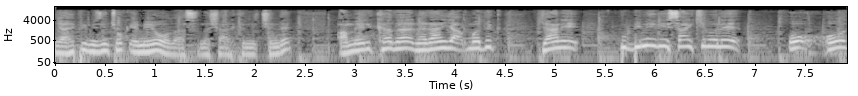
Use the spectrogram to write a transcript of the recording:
Ya hepimizin çok emeği oldu aslında şarkının içinde. Amerika'da neden yapmadık? Yani bu bir nevi sanki böyle o o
